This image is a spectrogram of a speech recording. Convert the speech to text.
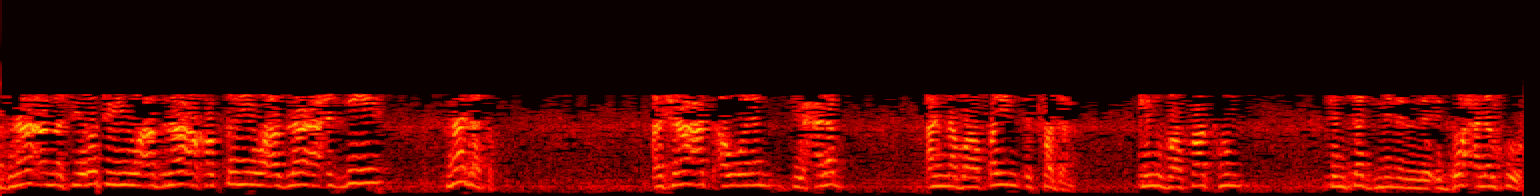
أبناء مسيرته وأبناء خطه وأبناء حزبه ماذا تقول؟ أشاعت أولا في حلب أن باطين اصطدم. كانوا باطاتهم تمتد من الدوحة للخور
